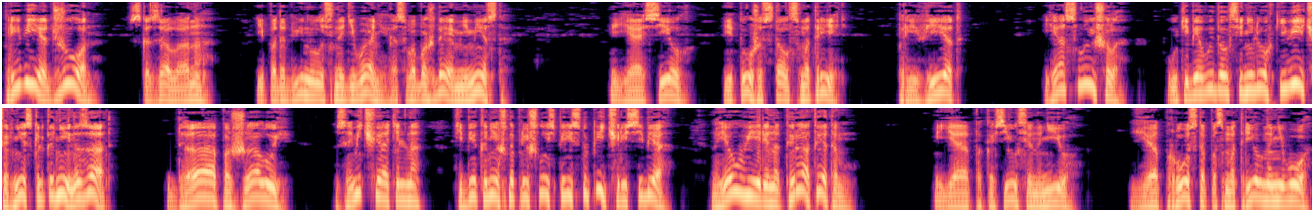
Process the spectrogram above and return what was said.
«Привет, Джон!» — сказала она и пододвинулась на диване, освобождая мне место. Я сел и тоже стал смотреть. «Привет!» «Я слышала, у тебя выдался нелегкий вечер несколько дней назад». «Да, пожалуй». «Замечательно. Тебе, конечно, пришлось переступить через себя, но я уверена, ты рад этому». Я покосился на нее. Я просто посмотрел на него.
